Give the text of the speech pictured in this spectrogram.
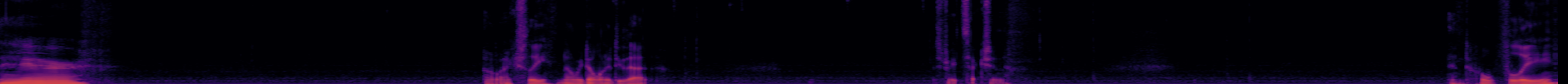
there. Oh, actually, no, we don't want to do that. Straight section. And hopefully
